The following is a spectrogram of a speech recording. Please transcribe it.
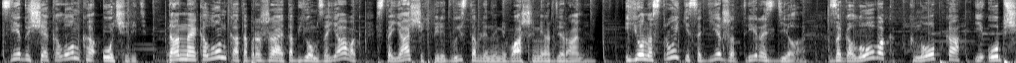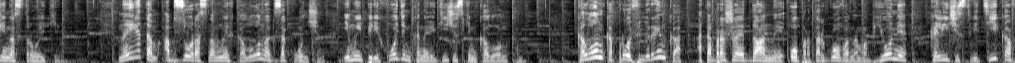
Следующая колонка «Очередь». Данная колонка отображает объем заявок, стоящих перед выставленными вашими ордерами. Ее настройки содержат три раздела – заголовок, кнопка и общие настройки. На этом обзор основных колонок закончен, и мы переходим к аналитическим колонкам. Колонка «Профиль рынка» отображает данные о проторгованном объеме, количестве тиков,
